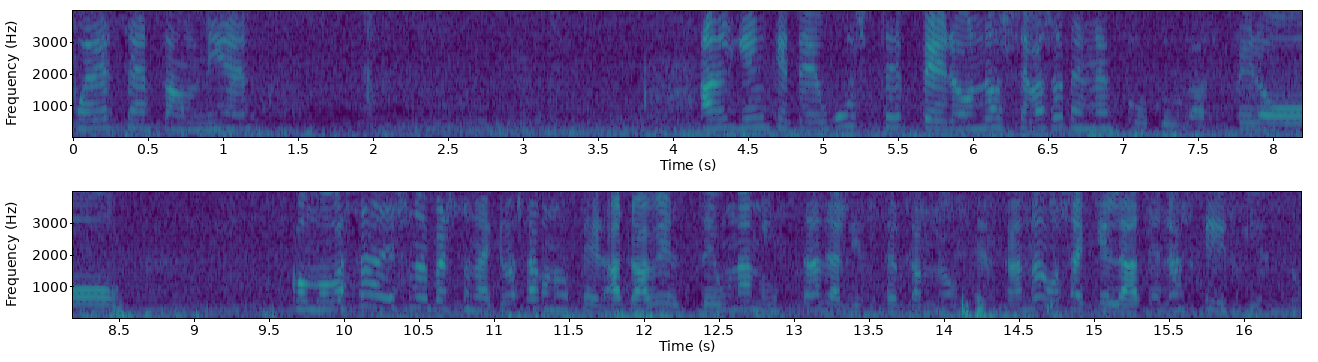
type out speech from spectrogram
Puede ser también alguien que te guste, pero no sé, vas a tener tus dudas, pero como vas a, es una persona que vas a conocer a través de una amistad de alguien cercano o o sea que la tendrás que ir viendo.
